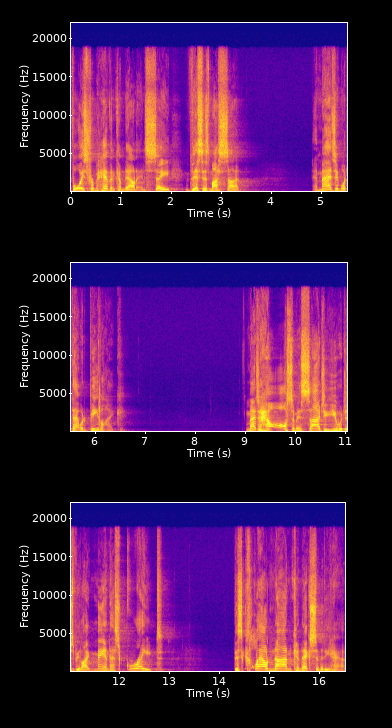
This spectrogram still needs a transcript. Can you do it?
voice from heaven come down and say, This is my son. Imagine what that would be like. Imagine how awesome inside you you would just be like, man, that's great. This cloud nine connection that he had.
